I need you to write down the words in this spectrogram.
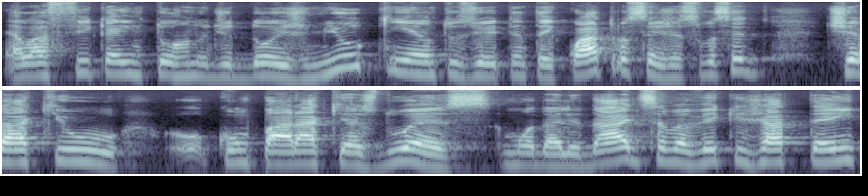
ela fica em torno de 2.584, ou seja, se você tirar aqui o, comparar aqui as duas modalidades, você vai ver que já tem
